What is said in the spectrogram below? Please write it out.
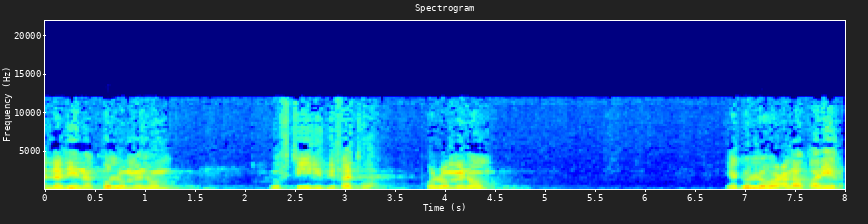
الذين كل منهم يفتيه بفتوى. كل منهم يدله على طريق.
